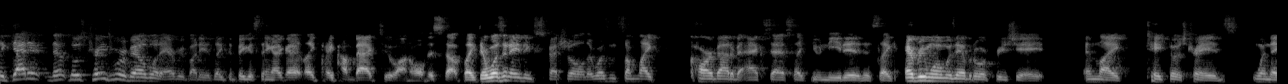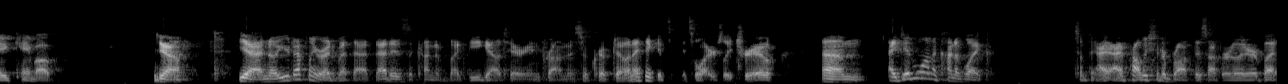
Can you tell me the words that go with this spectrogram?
like that. Th- those trades were available to everybody. Is like the biggest thing I got. Like I come back to on all this stuff. Like there wasn't anything special. There wasn't some like carve out of access like you needed. It's like everyone was able to appreciate and like take those trades when they came up. Yeah, yeah, no, you're definitely right about that. That is a kind of like the egalitarian promise of crypto, and I think it's it's largely true. Um, I did want to kind of like something. I, I probably should have brought this up earlier, but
